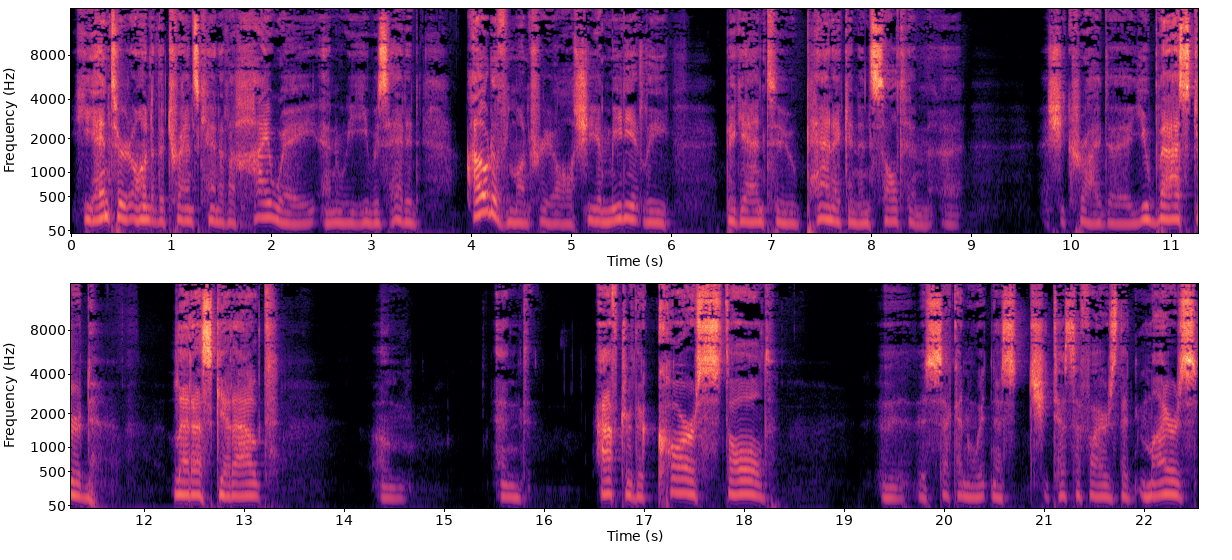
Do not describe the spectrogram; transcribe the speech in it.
he entered onto the Trans Canada Highway and we, he was headed out of Montreal, she immediately began to panic and insult him. Uh, she cried, uh, You bastard, let us get out. Um, and after the car stalled, uh, the second witness, she testifies that Myers,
